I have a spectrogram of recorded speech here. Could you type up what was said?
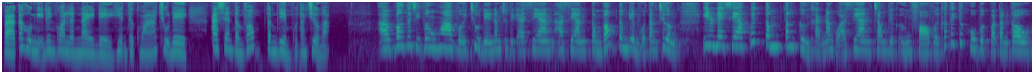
và các hội nghị liên quan lần này để hiện thực hóa chủ đề ASEAN tầm vóc, tâm điểm của tăng trưởng ạ? À, vâng thưa chị Vương Hoa, với chủ đề năm chủ tịch ASEAN, ASEAN tầm vóc tâm điểm của tăng trưởng, Indonesia quyết tâm tăng cường khả năng của ASEAN trong việc ứng phó với các thách thức khu vực và toàn cầu,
